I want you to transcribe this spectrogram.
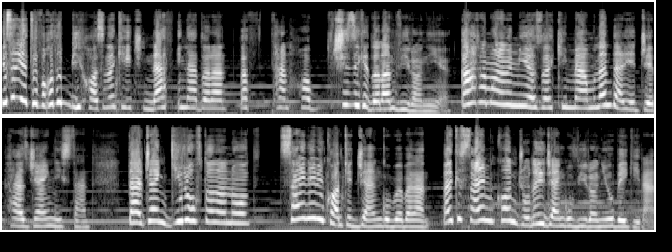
یه سری اتفاقات بی‌حاصلن که هیچ نفعی ندارن و تنها چیزی که دارن ویرانیه. قهرمانان میازاکی معمولا در یه جبهه از جنگ نیستن. در جنگ گیر افتادن و سعی نمی‌کنن که جنگو ببرن بلکه سعی می‌کنن جلوی جنگ و ویرانی رو بگیرن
